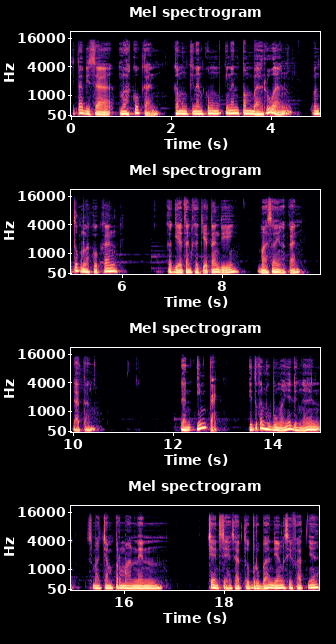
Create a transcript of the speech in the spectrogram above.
kita bisa melakukan kemungkinan-kemungkinan pembaruan untuk melakukan kegiatan-kegiatan di masa yang akan datang. Dan impact itu kan hubungannya dengan semacam permanen change ya, satu perubahan yang sifatnya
